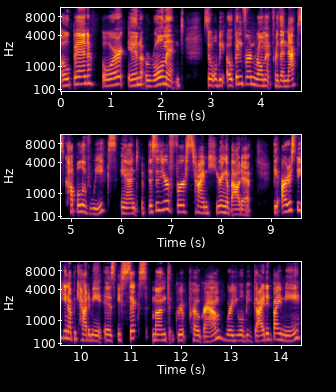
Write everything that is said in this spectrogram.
open for enrollment. So it will be open for enrollment for the next couple of weeks. And if this is your first time hearing about it, the Art of Speaking Up Academy is a six month group program where you will be guided by me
